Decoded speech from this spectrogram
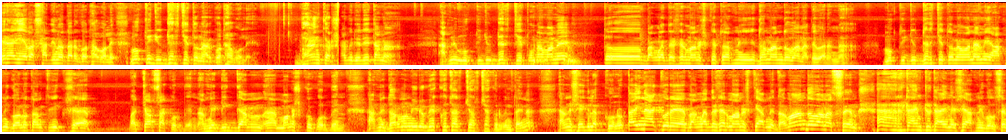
এরাই এবার স্বাধীনতার কথা বলে, মুক্তিযুদ্ধের চেতনার কথা বলে। ভয়ঙ্কর স্বাবিরোধিতা না। আপনি মুক্তিযুদ্ধের চেতনা মানে তো বাংলাদেশের মানুষকে তো আপনি ধর্মান্ধ বানাতে পারেন না। মুক্তিযুদ্ধের চেতনা মানে আমি, আপনি গণতান্ত্রিক চর্চা করবেন, আপনি বিজ্ঞান মনস্ক করবেন, আপনি ধর্মনিরপেক্ষতার চর্চা করবেন, তাই না? আপনি সেগুলো কোনোটাই না করে বাংলাদেশের মানুষকে আপনি ধর্মান্ধ বানাচ্ছেন, আর টাইম টু টাইম এসে আপনি বলছেন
